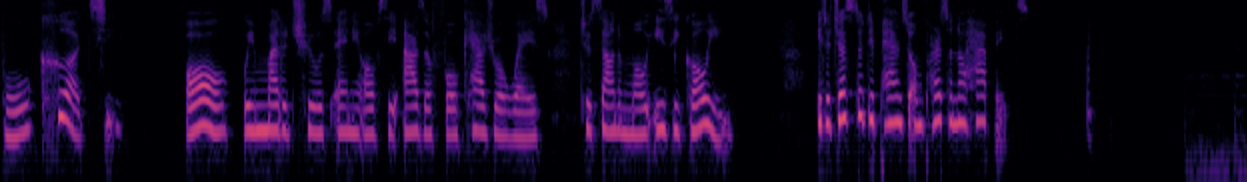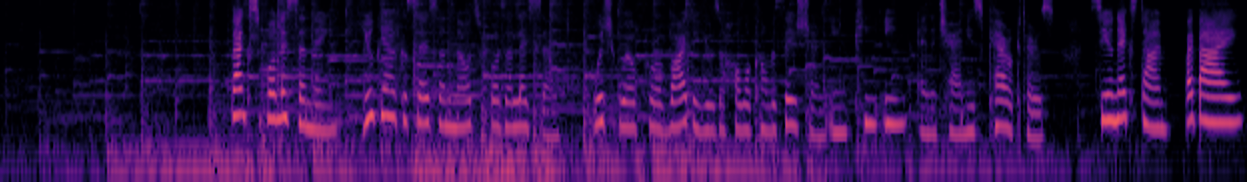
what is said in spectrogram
不客气, or we might choose any of the other four casual ways to sound more easygoing. It just depends on personal habits. Thanks for listening. You can access the notes for the lesson, which will provide you the whole conversation in Pinyin and Chinese characters. See you next time. Bye bye.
